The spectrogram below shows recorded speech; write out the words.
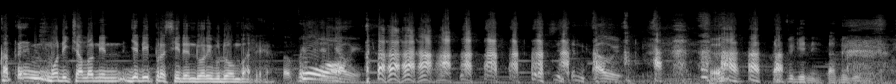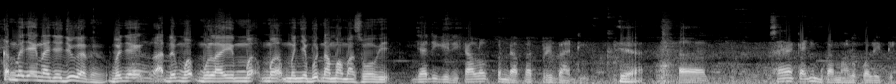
Katanya mau dicalonin jadi presiden 2024 ya. Presiden Wah. KW. Presiden KW. tapi gini, tapi gini. Kan banyak yang nanya juga tuh. Banyak yang ada mu- mulai me- me- menyebut nama Mas Wowi. Jadi gini, kalau pendapat pribadi, Ya. eh, saya kayaknya bukan makhluk politik.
